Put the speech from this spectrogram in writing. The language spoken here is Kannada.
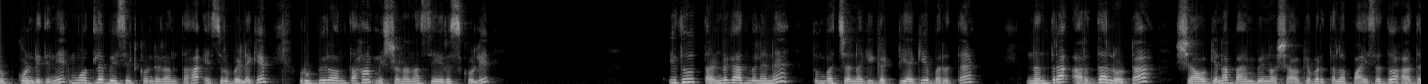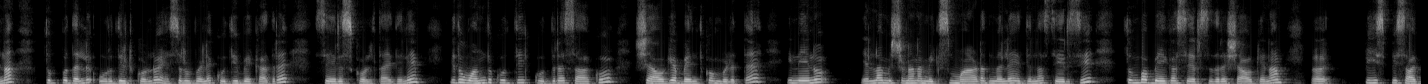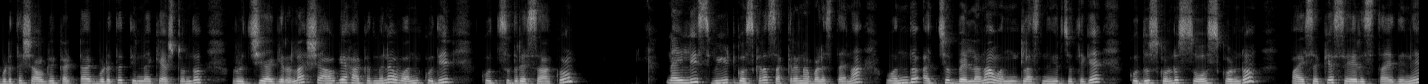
ರುಬ್ಕೊಂಡಿದ್ದೀನಿ. ಮೊದಲೇ ಬೇಯಿಸಿಟ್ಕೊಂಡಿರೋಂತಹ ಹೆಸರು ಬೇಳೆಗೆ ರುಬ್ಬಿರೋಂತಹ ಮಿಶ್ರಣನ ಸೇರಿಸ್ಕೊಳ್ಳಿ. ಇದು ತಣ್ಣಗಾದ್ಮೇಲೆ ತುಂಬ ಚೆನ್ನಾಗಿ ಗಟ್ಟಿಯಾಗಿ ಬರುತ್ತೆ. ನಂತರ ಅರ್ಧ ಲೋಟ ಶಾವಿಗೆನ, ಬ್ಯಾಂಬಿನೋ ಶಾವಿಗೆ ಬರುತ್ತಲ್ಲ ಪಾಯಸದ್ದು, ಅದನ್ನು ತುಪ್ಪದಲ್ಲಿ ಹುರಿದಿಟ್ಕೊಂಡು ಹೆಸರು ಬೇಳೆ ಕುದಿಬೇಕಾದ್ರೆ ಸೇರಿಸ್ಕೊಳ್ತಾ ಇದ್ದೀನಿ. ಇದು ಒಂದು ಕುದ್ದಿ ಕುದ್ರೆ ಸಾಕು, ಶಾವಿಗೆ ಬೆಂದ್ಕೊಂಡ್ಬಿಡುತ್ತೆ. ಇನ್ನೇನು ಎಲ್ಲ ಮಿಶ್ರಣನ ಮಿಕ್ಸ್ ಮಾಡಿದ್ಮೇಲೆ ಇದನ್ನು ಸೇರಿಸಿ, ತುಂಬ ಬೇಗ ಸೇರಿಸಿದ್ರೆ ಶಾವಿಗೆನ ಪೀಸ್ ಪೀಸ್ ಆಗಿಬಿಡುತ್ತೆ, ಶಾವಿಗೆ ಕಟ್ಟಾಗಿಬಿಡುತ್ತೆ ತಿನ್ನೋಕ್ಕೆ ಅಷ್ಟೊಂದು ರುಚಿಯಾಗಿರಲ್ಲ. ಶಾವಿಗೆ ಹಾಕಿದ್ಮೇಲೆ ಒಂದು ಕುದಿ ಕುದಿಸಿದ್ರೆ ಸಾಕು. ನಾ ಇಲ್ಲಿ ಸ್ವೀಟ್ಗೋಸ್ಕರ ಸಕ್ಕರೆನ ಬಳಸ್ತೇನೆ. ಒಂದು ಅಚ್ಚು ಬೆಲ್ಲನ ಒಂದು ಗ್ಲಾಸ್ ನೀರು ಜೊತೆಗೆ ಕುದಿಸ್ಕೊಂಡು, ಸೋಸ್ಕೊಂಡು ಪಾಯಸಕ್ಕೆ ಸೇರಿಸ್ತಾ ಇದ್ದೀನಿ.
